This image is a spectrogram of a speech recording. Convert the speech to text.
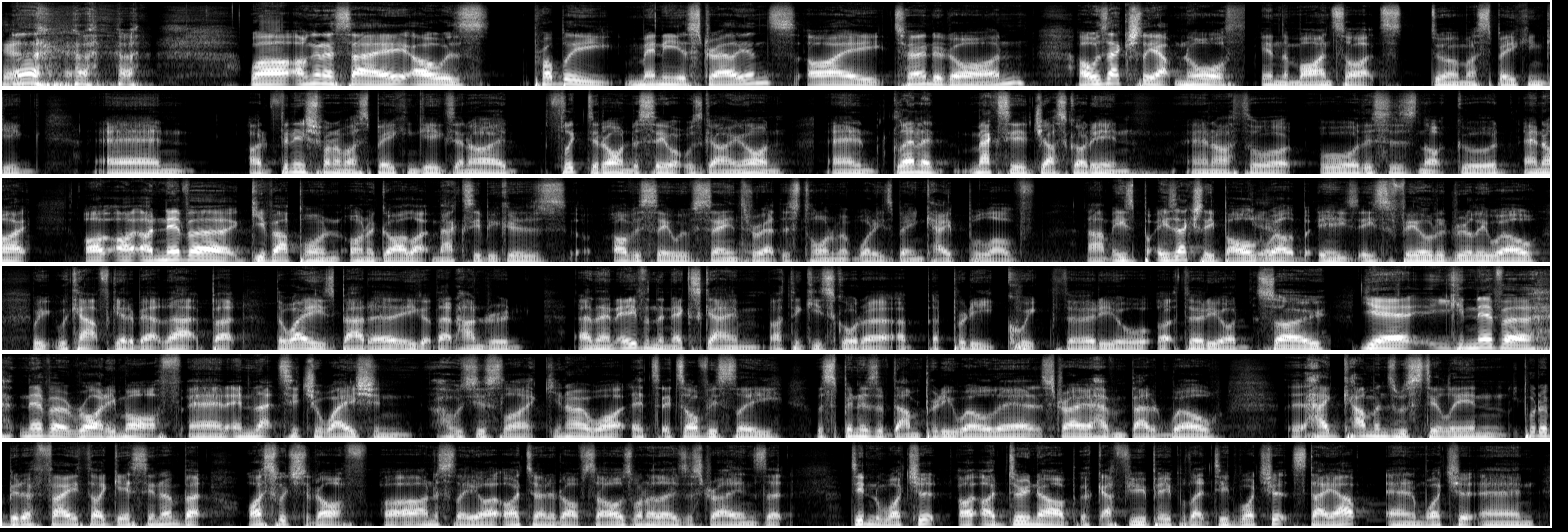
Well, I'm going to say I was probably many Australians. I turned it on. I was actually up north in the mine sites doing my speaking gig, and I'd finished one of my speaking gigs and I flicked it on to see what was going on. And Glenn had, Maxi had just got in, and I thought, oh, this is not good. And I, I, I never give up on, on a guy like Maxi because obviously we've seen throughout this tournament what he's been capable of. Um, he's he's actually bowled Yeah. well. He's, he's fielded really well. We, we can't forget about that. But the way he's batted, he got that hundred, and then even the next game, I think he scored a, a, a pretty quick thirty or uh, thirty odd. So yeah, you can never never write him off. And, and in that situation, I was just like, you know what? It's it's obviously the spinners have done pretty well there. Australia haven't batted well. Hag Cummins was still in. Put a bit of faith, I guess, in him, but I switched it off. I, honestly, I, I, turned it off. So I was one of those Australians that didn't watch it. I, I do know a, a, few people that did watch it, stay up and watch it, and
